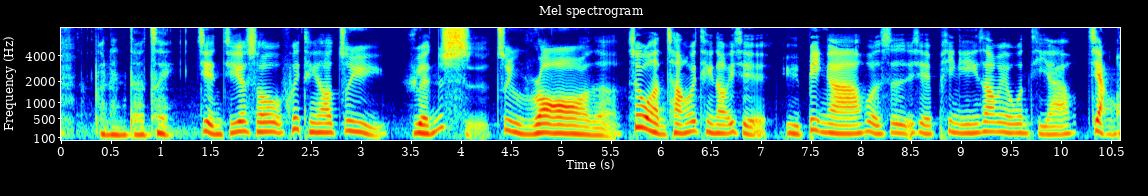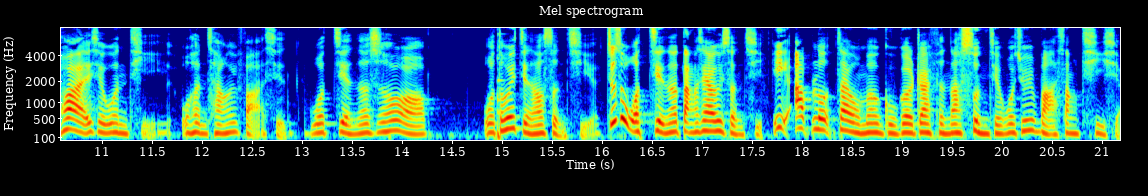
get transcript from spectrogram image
不能得罪。剪辑的时候会听到最。原始最 raw 的，所以我很常会听到一些语病啊，或者是一些拼音上面的问题啊，讲话的一些问题，我很常会发现。我剪的时候啊，我都会剪到生气，就是我剪的当下会生气，一 upload 在我们 Google Drive 那瞬间，我就会马上气消。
